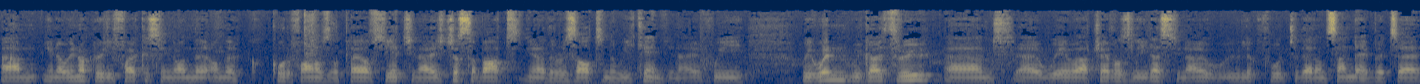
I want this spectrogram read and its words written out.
Um, you know, we're not really focusing on the on the quarterfinals of the playoffs yet. You know, it's just about you know the result in the weekend. You know, if we we win, we go through, and uh, wherever our travels lead us, you know, we look forward to that on Sunday. But uh,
